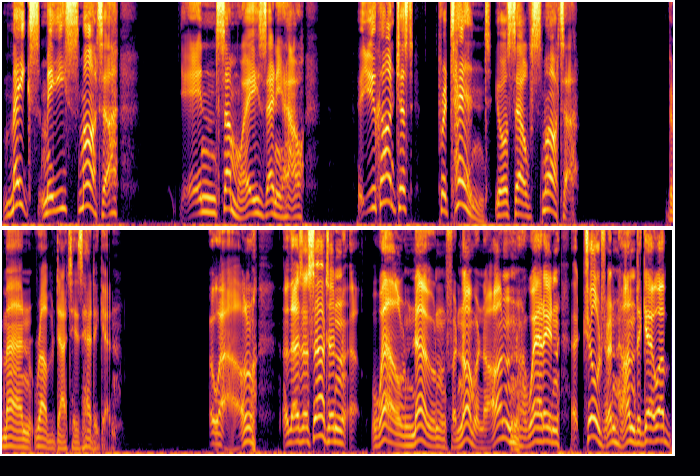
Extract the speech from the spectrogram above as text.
makes me smarter. In some ways, anyhow. You can't just pretend yourself smarter. The man rubbed at his head again. Well, there's a certain well known phenomenon wherein children undergo a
